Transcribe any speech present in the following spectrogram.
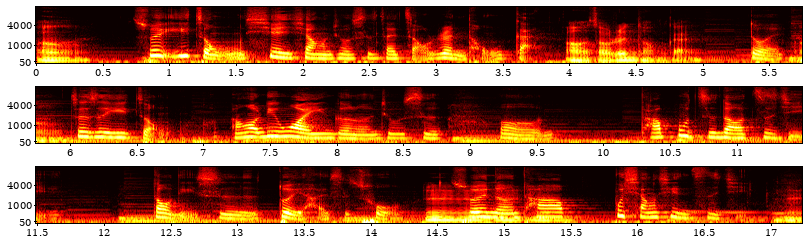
嗯，所以一种现象就是在找认同感，哦，找认同感，对，嗯。这是一种。然后另外一个呢，就是呃，他不知道自己到底是对还是错，嗯，所以呢，嗯他不相信自己，嗯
